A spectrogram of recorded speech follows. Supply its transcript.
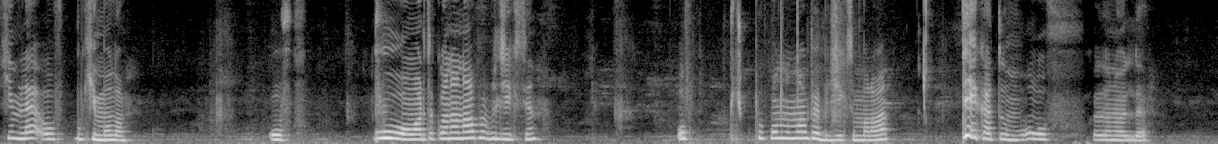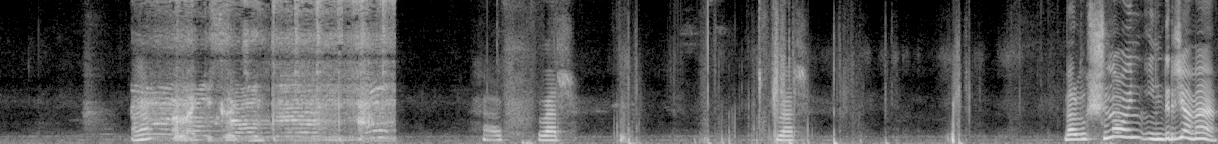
Kimle? Of bu kim oğlum? Of. Boom artık bana ne yapabileceksin? Of küçük poponla ne yapabileceksin bana ben? Tek atım. Of. Kadın öldü. Ama Of ver. Ver. Ver bak şunu oyun indireceğim ha.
